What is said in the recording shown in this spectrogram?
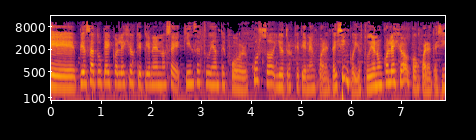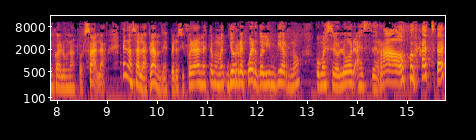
Eh, piensa tú que hay colegios que tienen, no sé, 15 estudiantes por curso y otros que tienen 45. Yo estudié en un colegio con 45 alumnos por sala. Eran salas grandes, pero si fuera en este momento, yo recuerdo el invierno como ese olor a encerrado, ¿cachai?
